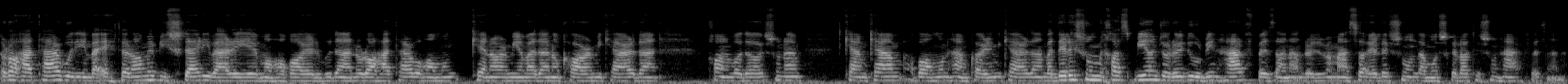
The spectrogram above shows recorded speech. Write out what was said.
راحت تر بودیم و احترام بیشتری برای ماها قائل بودن و راحت تر با همون کنار می و کار می‌کردن. خانواده هاشون هم کم کم با همون همکاری می‌کردن و دلشون می‌خواست بیان جلوی دوربین حرف بزنن راجع به مسائلشون و مشکلاتشون حرف بزنن.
